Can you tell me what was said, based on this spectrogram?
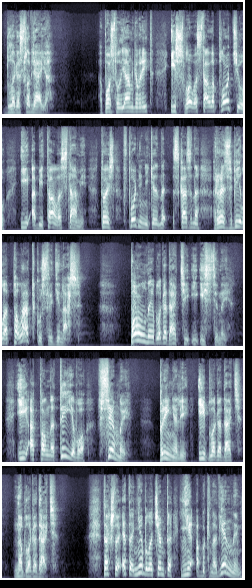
благословляя. Апостол Иоанн говорит, «И Слово стало плотью и обитало с нами». То есть в подлиннике сказано «разбило палатку среди нас». Полная благодати и истины. И от полноты Его все мы приняли и благодать на благодать. Так что это не было чем-то необыкновенным,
